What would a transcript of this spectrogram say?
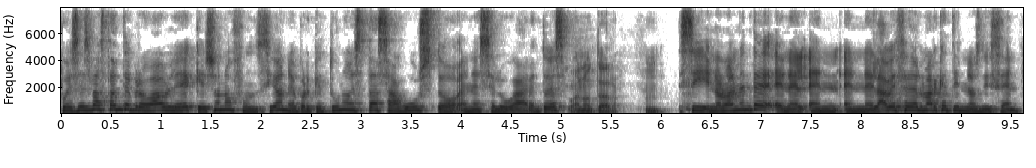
pues es bastante probable que eso no funcione porque tú no estás a gusto en ese lugar. Entonces, va a notar. Hmm. Sí, normalmente en el, en, en el ABC del marketing nos dicen,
